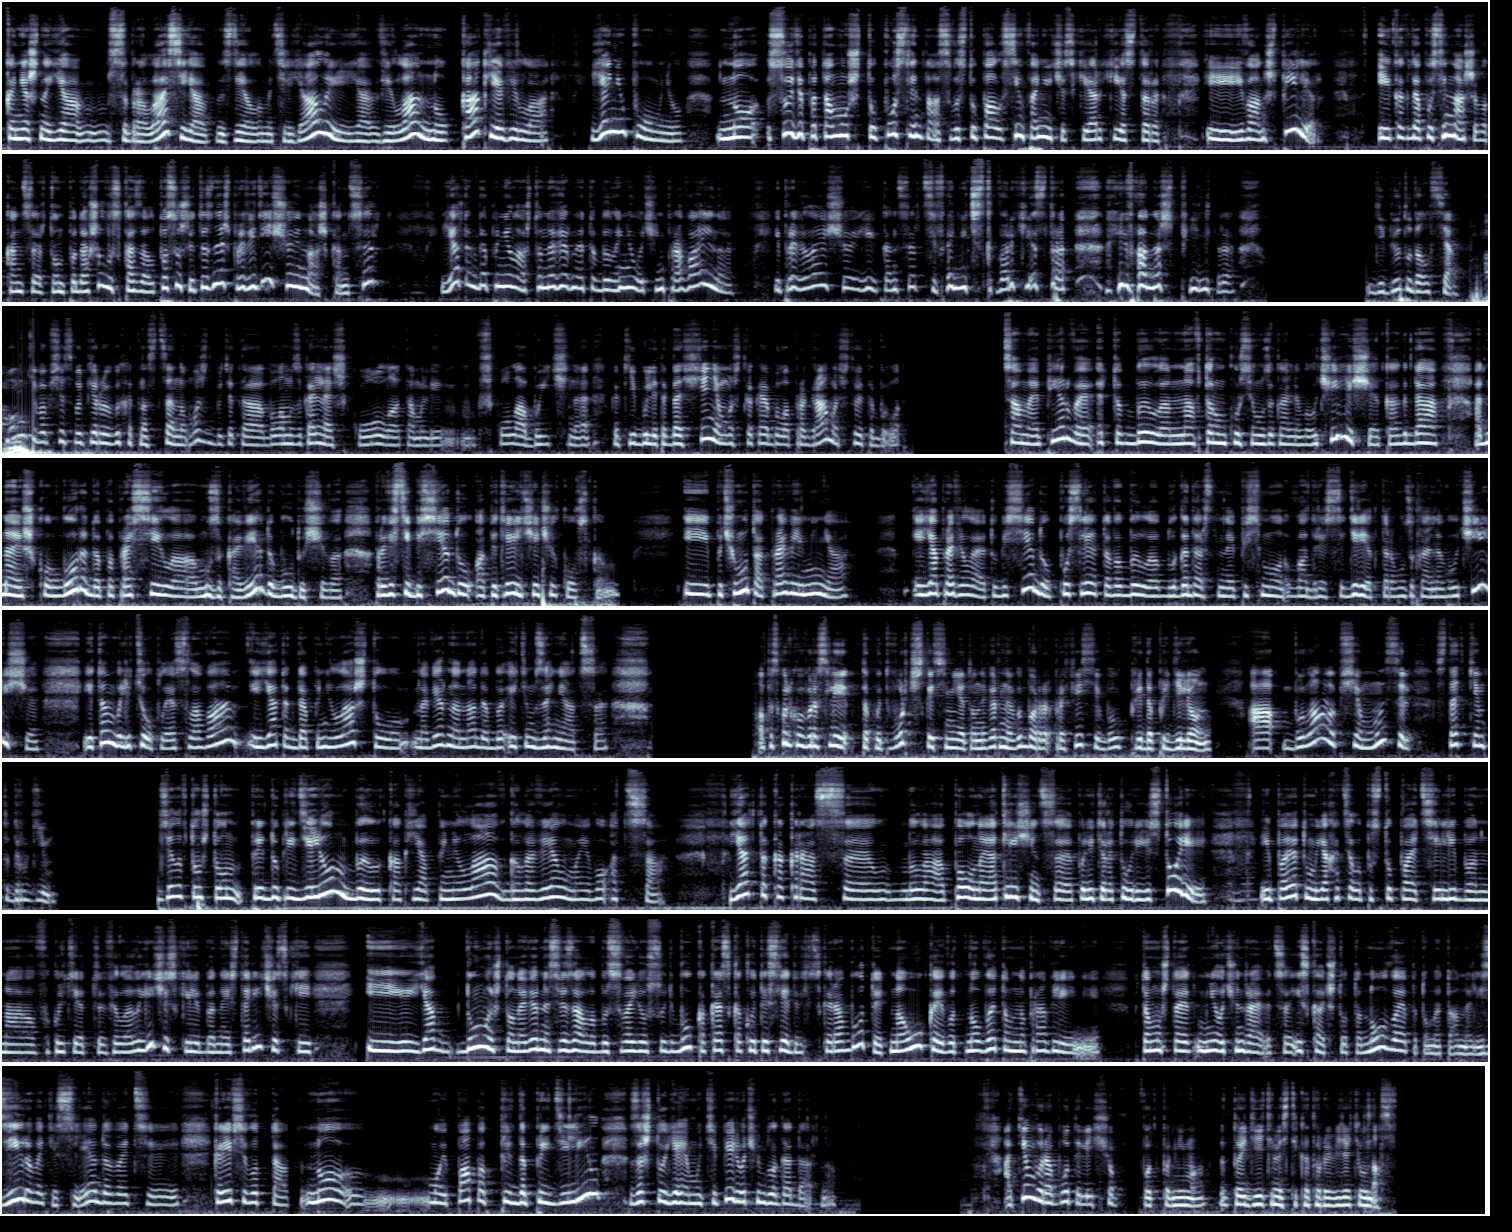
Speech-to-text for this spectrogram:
Конечно, я собралась, я сделала материалы, я вела, но как я вела – я не помню, но судя по тому, что после нас выступал симфонический оркестр и Иван Шпилер, и когда после нашего концерта он подошел и сказал, послушай, ты знаешь, проведи еще и наш концерт, Я тогда поняла, что, наверное, это было не очень провально, и провела еще и концерт симфонического оркестра Ивана Шпиллера. Дебют удался. А помните вообще свой первый выход на сцену? Может быть, это была музыкальная школа там или школа обычная? Какие были тогда ощущения? Может, какая была программа? Что это было? Самое первое это было на втором курсе музыкального училища, когда одна из школ города попросила музыковеда будущего провести беседу о Петре Ильиче Чайковском. И почему-то отправили меня. И я провела эту беседу. После этого было благодарственное письмо в адрес директора музыкального училища, и там были теплые слова, и я тогда поняла, что, наверное, надо бы этим заняться. А поскольку вы росли в такой творческой семье, то, наверное, выбор профессии был предопределен. А была вообще мысль стать кем-то другим? Дело в том, что он предопределен был, как я поняла, в голове у моего отца. Я-то как раз э, была полная отличница по литературе и истории, и поэтому я хотела поступать либо на факультет филологический, либо на исторический. И я думаю, что, наверное, связала бы свою судьбу как раз с какой-то исследовательской работой, наукой, вот, но в этом направлении. Потому что мне очень нравится искать что-то новое, потом это анализировать, исследовать. И, скорее всего, так. Но мой папа предопределил, за что я ему теперь очень благодарна. А кем вы работали еще, вот помимо той деятельности, которую ведете у нас?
